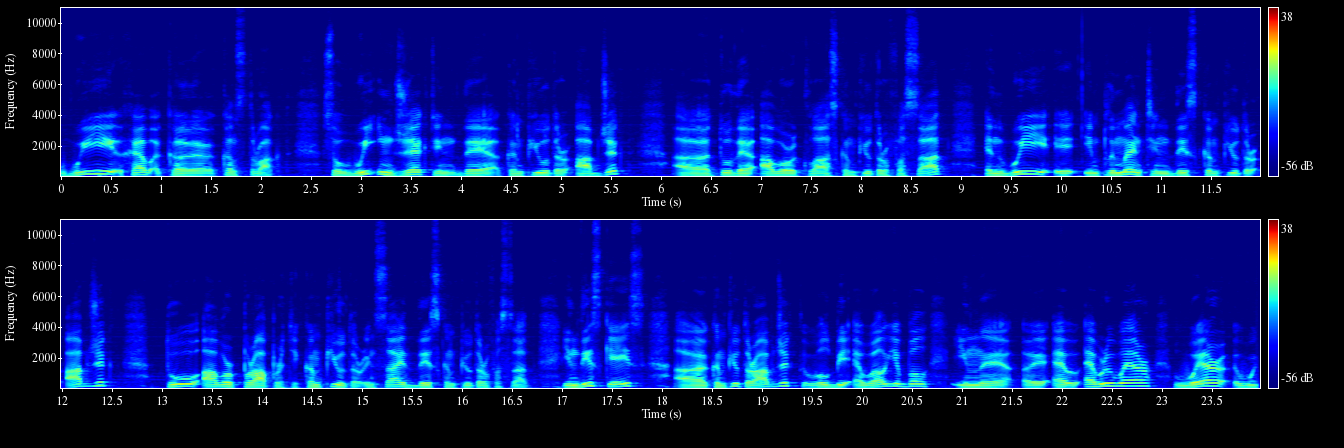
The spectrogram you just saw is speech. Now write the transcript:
we have a construct. So we injecting the computer object uh, to the our class computer facade and we uh, implementing this computer object to our property computer inside this computer facade in this case uh, computer object will be available in uh, uh, everywhere where we're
